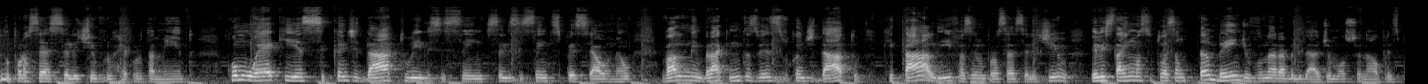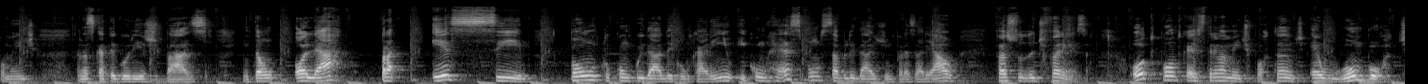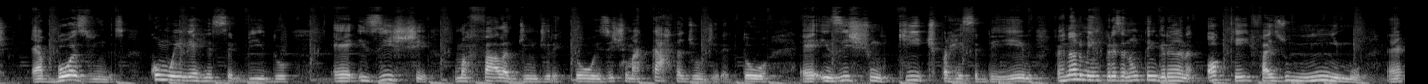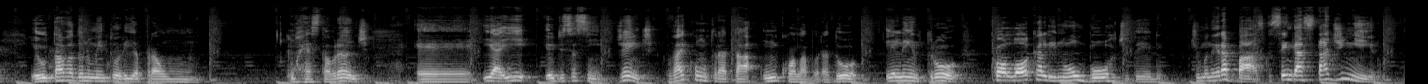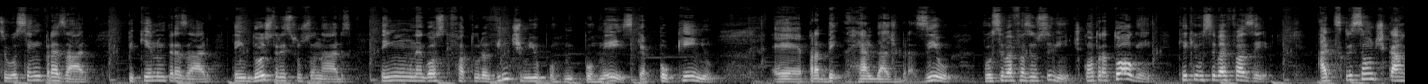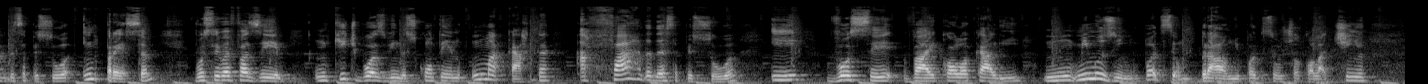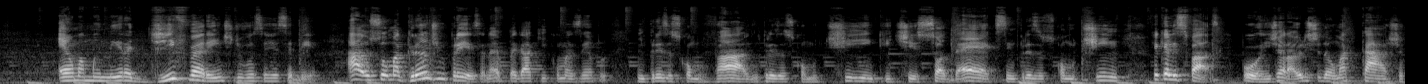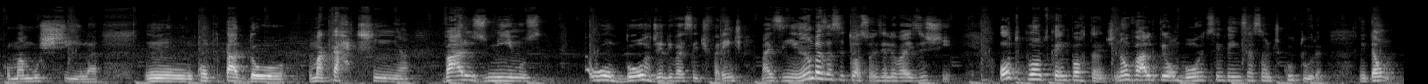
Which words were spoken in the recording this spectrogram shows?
no processo seletivo no recrutamento, como é que esse candidato ele se sente, se ele se sente especial ou não. Vale lembrar que muitas vezes o candidato que está ali fazendo um processo seletivo, ele está em uma situação também de vulnerabilidade emocional, principalmente nas categorias de base. Então, olhar para esse ponto com cuidado e com carinho e com responsabilidade empresarial faz toda a diferença. Outro ponto que é extremamente importante é o onboard, é a boas-vindas como ele é recebido. É, existe uma fala de um diretor, existe uma carta de um diretor, é, existe um kit para receber ele. Fernando, minha empresa não tem grana. Ok, faz o mínimo. Né? Eu estava dando mentoria para um, um restaurante é, e aí eu disse assim, gente, vai contratar um colaborador, ele entrou, coloca ali no onboard dele, de maneira básica, sem gastar dinheiro. Se você é empresário, pequeno empresário, tem dois, três funcionários, tem um negócio que fatura 20 mil por, por mês, que é pouquinho é, para realidade Brasil, você vai fazer o seguinte: contratou alguém, o que, que você vai fazer? A descrição de cargo dessa pessoa impressa, você vai fazer um kit boas-vindas contendo uma carta, a farda dessa pessoa e você vai colocar ali um mimozinho. Pode ser um brownie, pode ser um chocolatinho. É uma maneira diferente de você receber. Ah, eu sou uma grande empresa, né? Vou pegar aqui como exemplo empresas como Vale, empresas como Ticket, Sodex, empresas como Tim. O que, que eles fazem? Pô, em geral, eles te dão uma caixa com uma mochila, um computador, uma cartinha, vários mimos o onboard ele vai ser diferente, mas em ambas as situações ele vai existir. Outro ponto que é importante, não vale ter onboard sem ter iniciação de cultura. Então,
